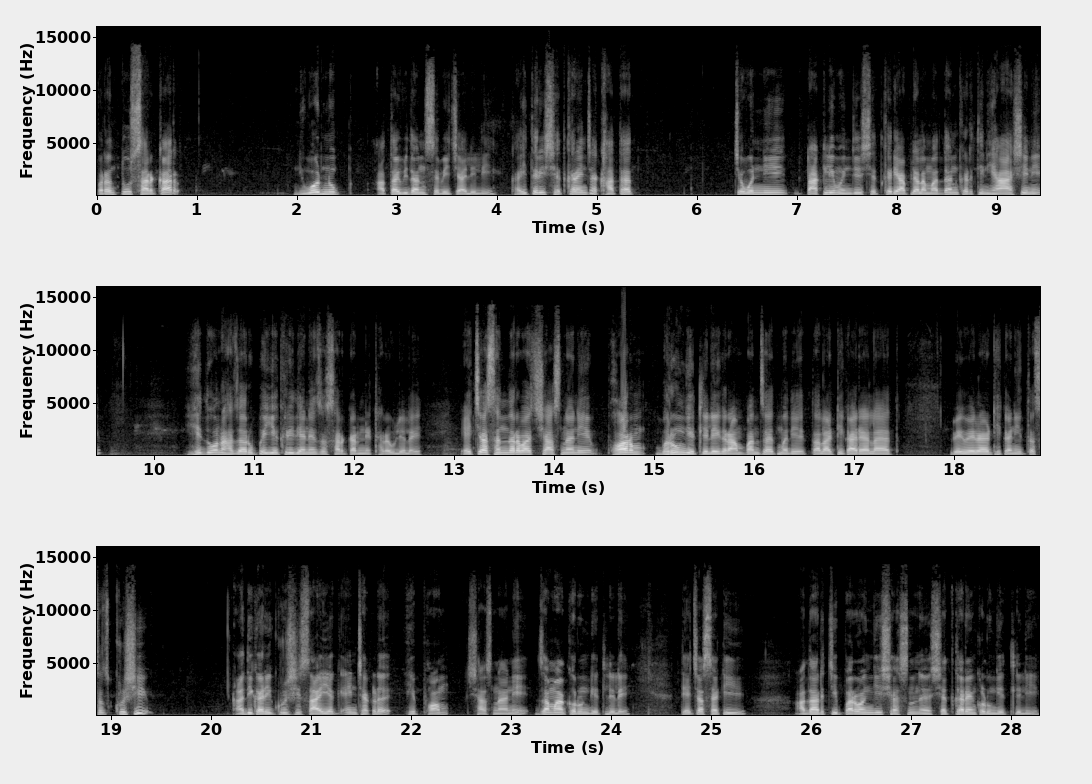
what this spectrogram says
परंतु सरकार निवडणूक आता विधानसभेची आलेली आहे. काहीतरी शेतकऱ्यांच्या खात्यात चवन्नी टाकली म्हणजे शेतकरी आपल्याला मतदान करतील ह्या आशेने हे दोन हजार रुपये एकरी देण्याचं सरकारने ठरवलेलं आहे. याच्या संदर्भात शासनाने फॉर्म भरून घेतलेले आहे ग्रामपंचायतमध्ये तलाठी कार्यालयात वेगवेगळ्या ठिकाणी तसंच कृषी अधिकारी कृषी सहाय्यक यांच्याकडं हे फॉर्म शासनाने जमा करून घेतलेले. त्याच्यासाठी आधारची परवानगी शासन शेतकऱ्यांकडून घेतलेली आहे.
